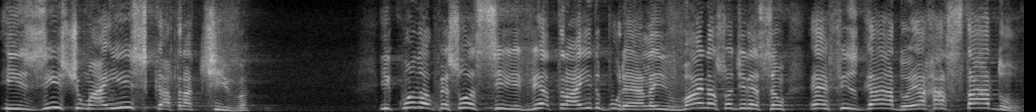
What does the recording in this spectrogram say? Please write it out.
Existe uma isca atrativa, e quando a pessoa se vê atraído por ela e vai na sua direção, é fisgado, é arrastado.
